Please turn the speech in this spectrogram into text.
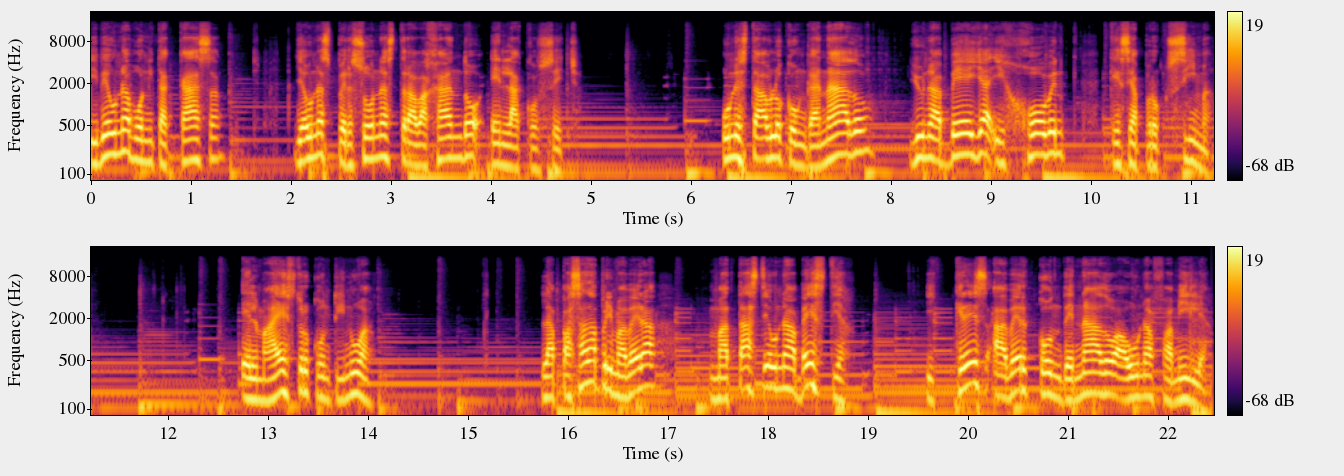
y ve una bonita casa, y a unas personas trabajando en la cosecha. Un establo con ganado y una bella y joven que se aproxima. El maestro continúa. La pasada primavera mataste a una bestia y crees haber condenado a una familia.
